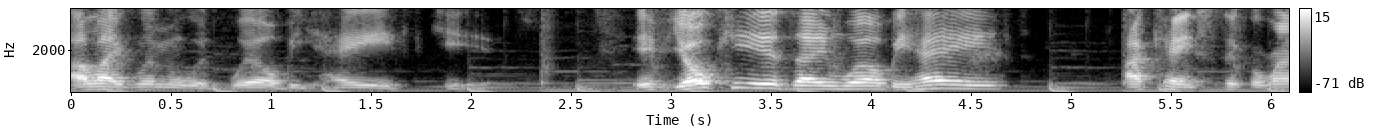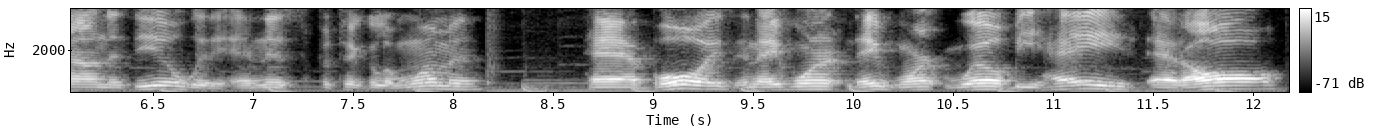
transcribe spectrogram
I like women with well behaved kids. If your kids ain't well behaved, I can't stick around and deal with it. And this particular woman had boys, and they weren't they weren't well behaved at all.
